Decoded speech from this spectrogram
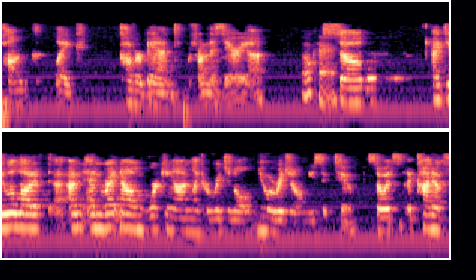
punk, like cover band from this area. Okay. So I do a lot of, I'm, and right now I'm working on like original, new original music too. So it's a kind of,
